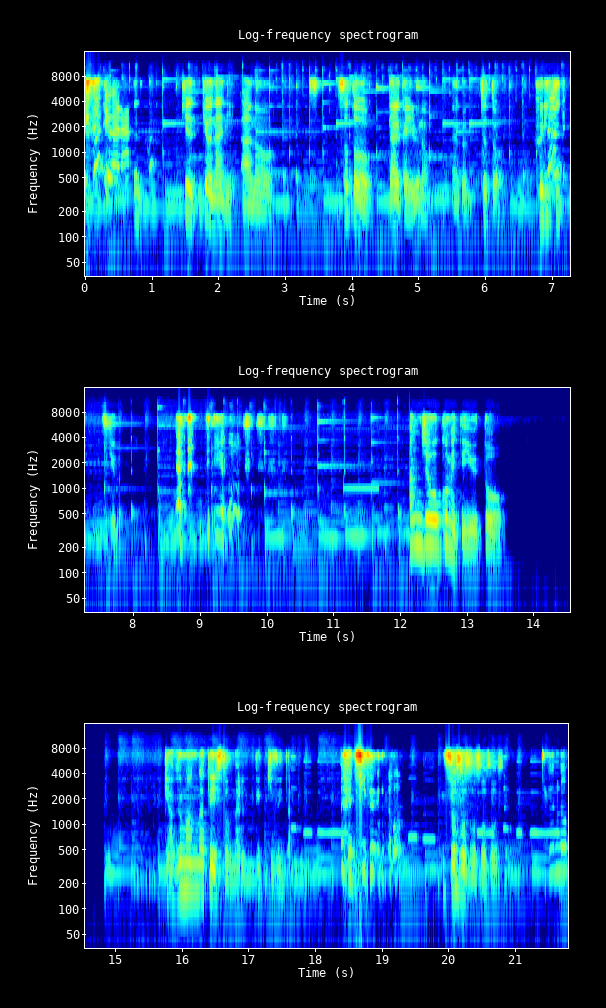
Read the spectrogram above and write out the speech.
なんで笑う今日今日何？あの外誰かいるの？なんかちょっと振り切ってるんですけど。なんでよ。感情を込めて言うとギャグ漫画テイストになるって気づいた。自分の？そうそうそうそうそう。そう自分の？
